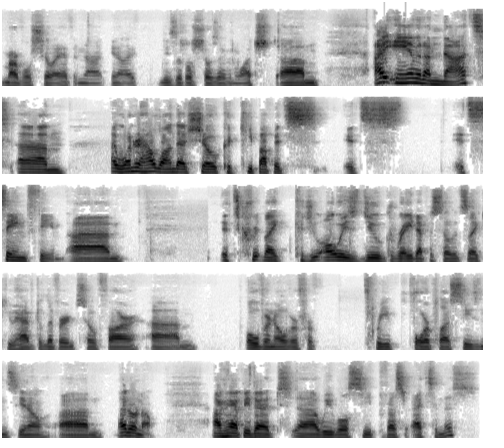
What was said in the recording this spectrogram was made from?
Marvel show I haven't not. You know, I these little shows I haven't watched. Um, I am and I'm not. Um, I wonder how long that show could keep up its its its same theme. Um, it's cr- like could you always do great episodes like you have delivered so far um, over and over for three, four plus seasons? You know, um, I don't know. I'm happy that uh, we will see Professor X in this.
